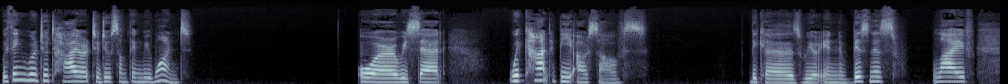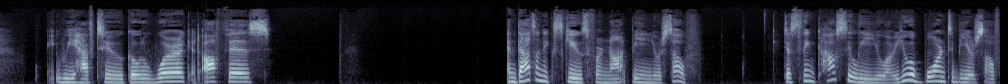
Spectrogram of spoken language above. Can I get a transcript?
We think we're too tired to do something we want. Or we said, we can't be ourselves because we are in a business life. We have to go to work at office. And that's an excuse for not being yourself. Just think how silly you are. You were born to be yourself,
